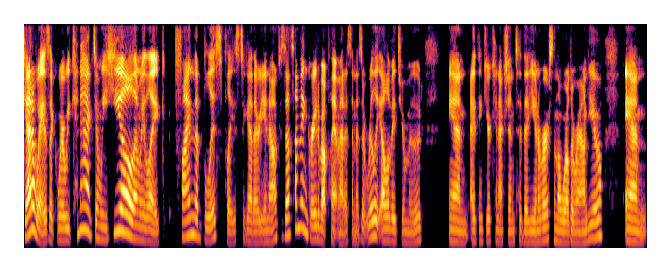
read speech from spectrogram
getaways like where we connect and we heal and we like find the bliss place together you know? Because that's something great about plant medicine is it really elevates your mood and I think your connection to the universe and the world around you. And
